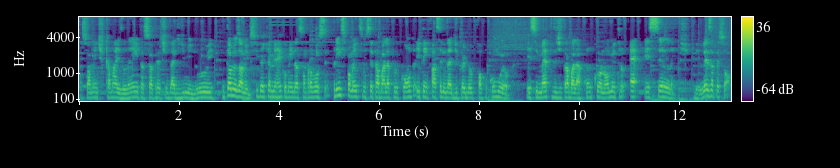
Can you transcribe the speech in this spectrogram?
a sua mente fica mais lenta, a sua criatividade diminui. Então, meus amigos, fica aqui a minha recomendação para você, principalmente se você trabalha por conta e tem facilidade de perder o foco como eu. Esse método de trabalhar com cronômetro é excelente. Beleza, pessoal?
